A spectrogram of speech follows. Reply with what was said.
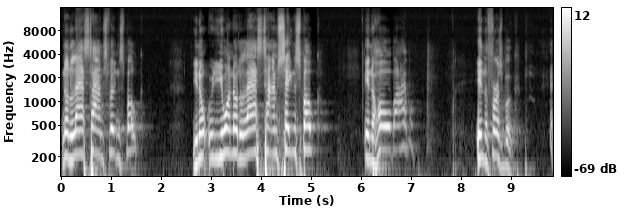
You know the last time Satan spoke? You know, you want to know the last time Satan spoke? In the whole Bible? In the first book.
